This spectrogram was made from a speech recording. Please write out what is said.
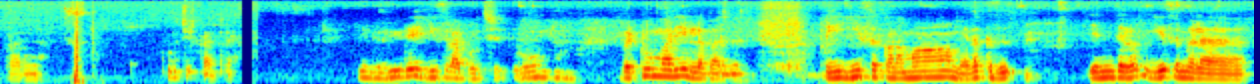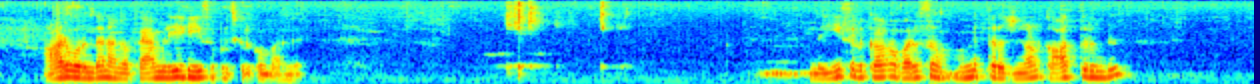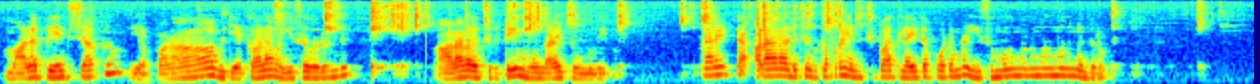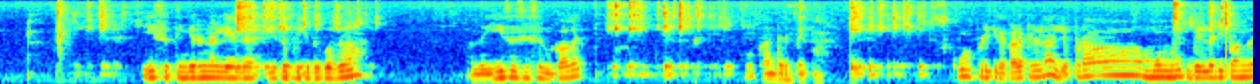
பாருங்கள் பிடிச்சிட்டு காட்டுறேன். எங்கள் வீடே ஈசலாக போச்சு. ரூம் பெட்ரூம் மாதிரியே இல்லை பாருங்கள் அப்படியே ஈச மிதக்குது. எந்த அளவுக்கு ஈசை மேலே ஆர்வம் இருந்தால் நாங்கள் ஃபேமிலியே ஈசை பிடிச்சிக்கிருக்கோம் பாருங்கள் இந்த ஈசலுக்காக வருஷம் முந்நூற்றறுபத்தஞ்சு நாள் காத்திருந்து மழை பேஞ்சிச்சாக்கும் எப்படா விடிய காலம் ஈசை வருண்டு. அலாரம் வச்சுக்கிட்டே மூணு நாளைக்கு தூங்குவேன். கரெக்டாக அலாரம் அடித்ததுக்கப்புறம் எந்திரிச்சு பார்த்து லைட்டை போட்டோம்னா ஈசை முது முது முது முதுன்னு வந்துடும் ஈசை திங்கிறேன்னு இல்லையாங்க? ஈசை பிடிக்கிறதுக்கோசரம் அந்த ஈச சீசனுக்காக உட்காந்துருப்பேன் ஸ்கூல் படிக்கிற காலத்துலலாம் எப்படா மூணு மணிக்கு பெல் அடிப்பாங்க?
